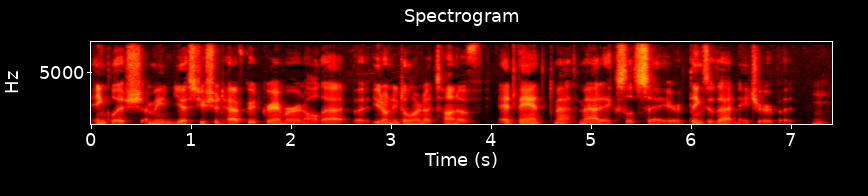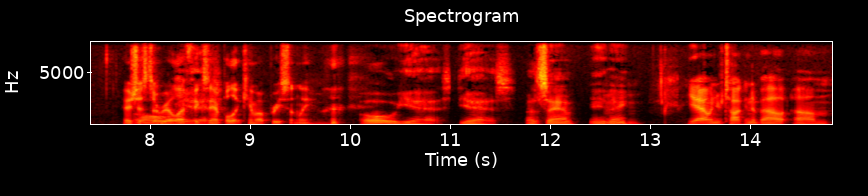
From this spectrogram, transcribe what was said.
English. I mean, yes, you should have good grammar and all that, but you don't need to learn a ton of advanced mathematics, let's say, or things of that nature. But it was just a Oh, real life yes. example that came up recently. oh yes, yes. Brother Sam, anything? Yeah, when you're talking about um,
